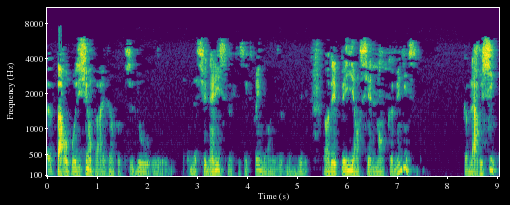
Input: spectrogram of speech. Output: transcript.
euh, par opposition par exemple au pseudo-nationalisme qui s'exprime dans, des pays anciennement communistes, comme la Russie,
